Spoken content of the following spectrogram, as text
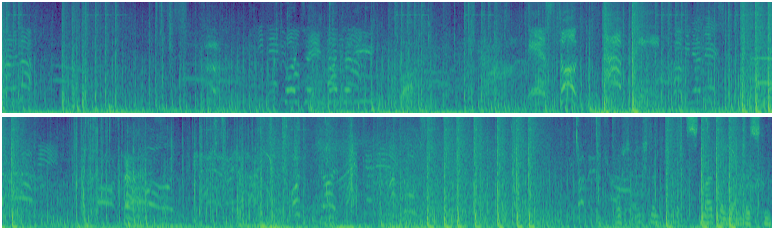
Gerade nach! Deutsche Infanterie! Er ist tot! Ab ihn! Hab ihn erwischt! Hab ihn! Unten bleiben! Ich bräuchte eigentlich einen Sniper hier am besten.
